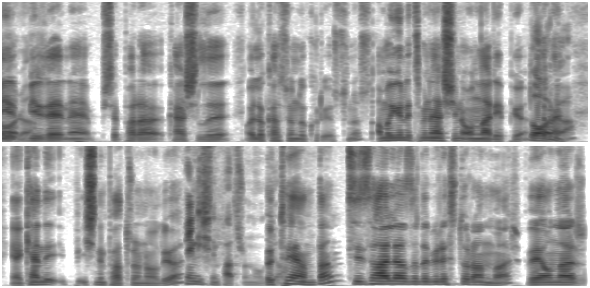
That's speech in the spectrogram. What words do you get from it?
Doğru. Bir, birilerine işte para karşılığı o lokasyonu da kuruyorsunuz. Ama yönetimin her şeyini onlar yapıyor. değil Doğru. mi? Yani kendi işinin patronu oluyor. Kendi işinin patronu oluyor. Öte yandan siz hala hazırda bir restoran var ve onlar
